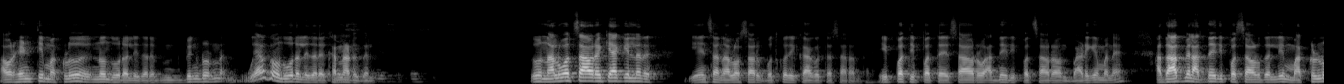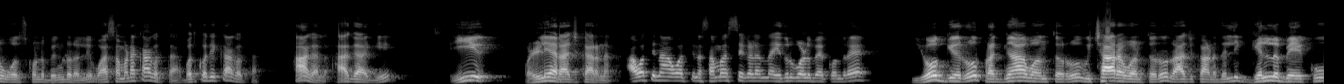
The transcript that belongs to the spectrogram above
ಅವ್ರ ಹೆಂಡತಿ ಮಕ್ಕಳು ಇನ್ನೊಂದು ಊರಲ್ಲಿದ್ದಾರೆ. ಬೆಂಗಳೂರಿನ ಯಾವುದೋ ಒಂದು ಊರಲ್ಲಿದ್ದಾರೆ ಕರ್ನಾಟಕದಲ್ಲಿ. ಇವು ನಲ್ವತ್ತು ಸಾವಿರಕ್ಕೆ ಯಾಕೆ ಇಲ್ಲ ಏನು ಸರ್ ನಲ್ವತ್ತು ಸಾವಿರಕ್ಕೆ ಬದುಕೋದಕ್ಕಾಗುತ್ತಾ ಸರ್ ಅಂತ ಇಪ್ಪತ್ತು ಇಪ್ಪತ್ತೈದು ಸಾವಿರ, ಹದಿನೈದು ಇಪ್ಪತ್ತು ಸಾವಿರ ಒಂದು ಬಾಡಿಗೆ ಮನೆ. ಅದಾದಮೇಲೆ ಹದಿನೈದು ಇಪ್ಪತ್ತು ಸಾವಿರದಲ್ಲಿ ಮಕ್ಕಳನ್ನೂ ಓದಿಸ್ಕೊಂಡು ಬೆಂಗಳೂರಲ್ಲಿ ವಾಸ ಮಾಡೋಕ್ಕಾಗುತ್ತಾ? ಬದುಕೋದಕ್ಕಾಗುತ್ತಾ? ಆಗಲ್ಲ ಹಾಗಾಗಿ ಈ ಒಳ್ಳೆಯ ರಾಜಕಾರಣ, ಆವತ್ತಿನ ಆವತ್ತಿನ ಸಮಸ್ಯೆಗಳನ್ನು ಎದುರುಗೊಳ್ಬೇಕು ಅಂದರೆ ಯೋಗ್ಯರು, ಪ್ರಜ್ಞಾವಂತರು, ವಿಚಾರವಂತರು ರಾಜಕಾರಣದಲ್ಲಿ ಗೆಲ್ಲಬೇಕು,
